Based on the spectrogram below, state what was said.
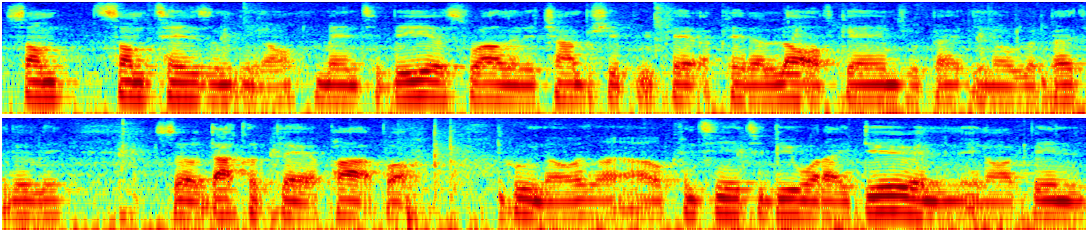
some some things you know meant to be as well. In the championship, we played I played a lot of games, you know, repetitively, so that could play a part. But who knows? I- I'll continue to do what I do, and you know, I've been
